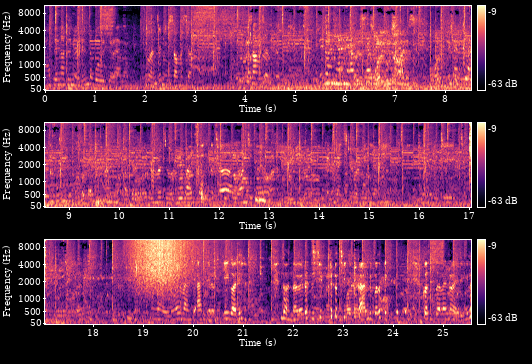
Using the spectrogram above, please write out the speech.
हातले नसुन्नु अरे नि त कोभिडको के भन्छ नि समोसा यो समोसा हाम्रो झोलमा आइसकेको छ यो अन्जिको मेरो भेजिटेबल बिरयानी यहाँ हेर्नुमै मान्छे आत्तिएर के गरेर धन्दा गरेर छिटो छिटो खानुको लागि कसैलाई नहेरिकन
